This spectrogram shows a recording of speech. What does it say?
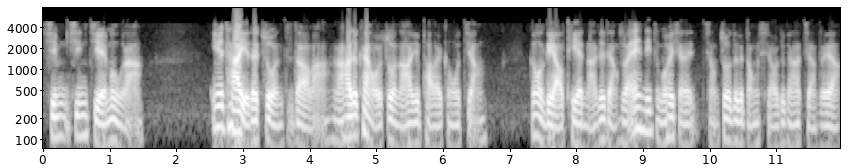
新新节目啦。因为他也在做，你知道吗？然后他就看我做，然后就跑来跟我讲，跟我聊天呐、啊，就讲说：“哎，你怎么会想想做这个东西啊？”我就跟他讲这样，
